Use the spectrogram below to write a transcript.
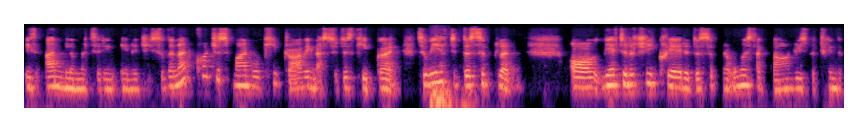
is unlimited in energy. So the non conscious mind will keep driving us to just keep going. So we have to discipline, or we have to literally create a discipline, almost like boundaries between the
